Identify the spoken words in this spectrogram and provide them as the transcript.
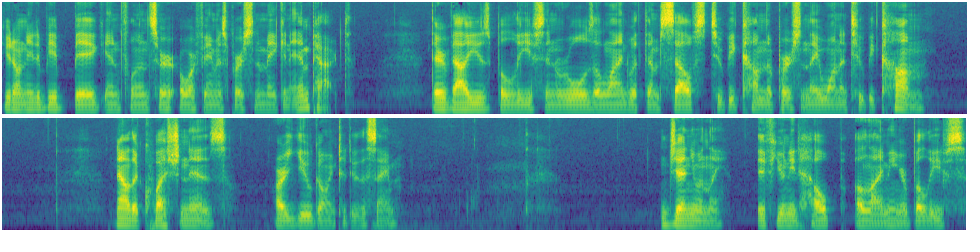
You don't need to be a big influencer or famous person to make an impact. Their values, beliefs, and rules aligned with themselves to become the person they wanted to become. Now, the question is are you going to do the same? Genuinely, if you need help aligning your beliefs,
